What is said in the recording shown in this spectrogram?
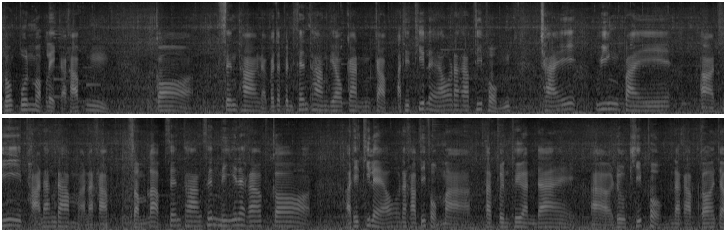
โรงปูนหมวกเหล็กอะครับอืมก็เส้นทางเนี่ยก็จะเป็นเส้นทางเดียวกันกับอาทิตย์ที่แล้วนะครับ ที่ผมใช้วิ่งไปที่ผานางดำนะครับสำหรับเส้นทางเส้นนี้นะครับก็ อาทิตย์ที่แล้วนะครับที่ผมมาถ้าเพื่อนๆได้ดูคลิปผมนะครับ ก็จะ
